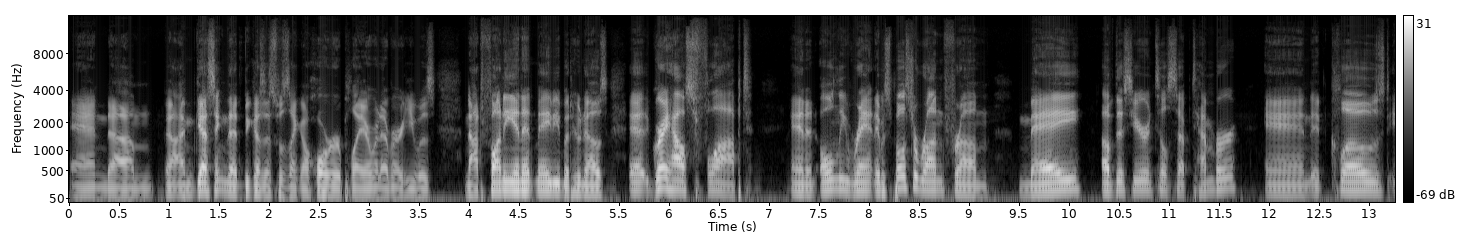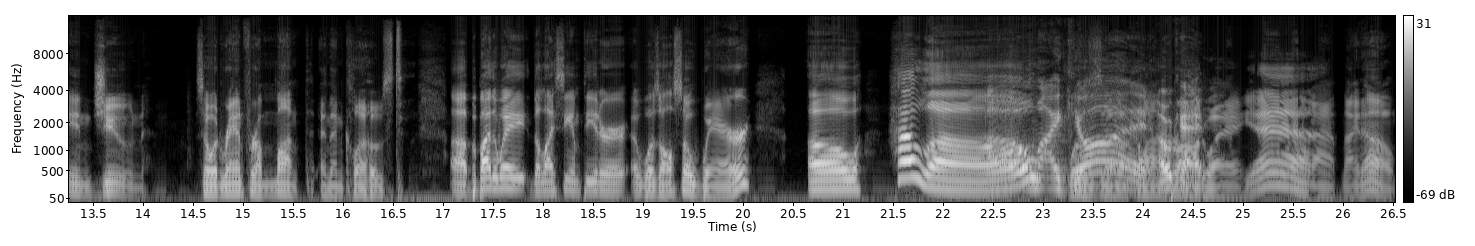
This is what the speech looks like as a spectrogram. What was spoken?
and um, I'm guessing that because this was like a horror play or whatever, he was not funny in it, maybe, but who knows? Uh, Grey House flopped, and it only ran. It was supposed to run from May of this year until September, and it closed in June. So it ran for a month and then closed. Uh, but by the way, the Lyceum Theater was also where? Oh, hello! Oh my was, uh, God. on Okay. Broadway. Yeah, I know.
